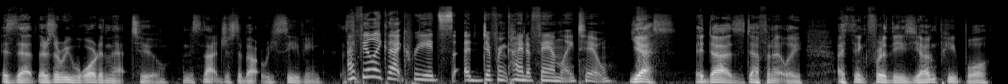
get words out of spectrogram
is that there's a reward in that too. And it's not just about receiving. I feel like that creates a different kind of family too. Yes. It does, definitely. I think for these young people,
